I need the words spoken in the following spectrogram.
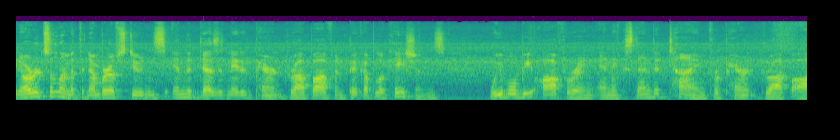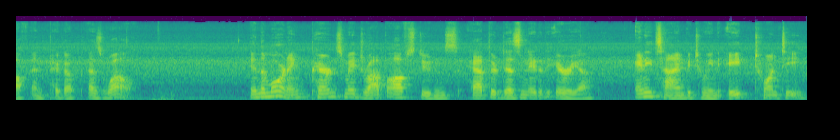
In order to limit the number of students in the designated parent drop off and pickup locations, we will be offering an extended time for parent drop off and pickup as well. In the morning, parents may drop off students at their designated area anytime between 8:20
